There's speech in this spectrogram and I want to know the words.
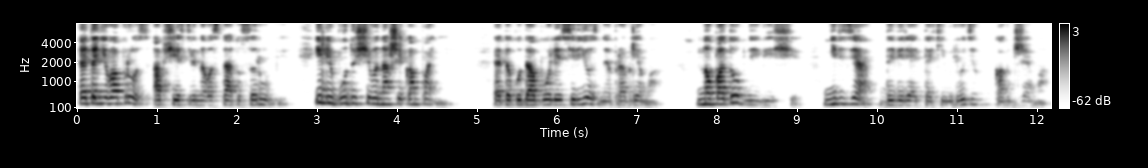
Это не вопрос общественного статуса Руби или будущего нашей компании. Это куда более серьезная проблема. Но подобные вещи нельзя доверять таким людям, как Джема.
